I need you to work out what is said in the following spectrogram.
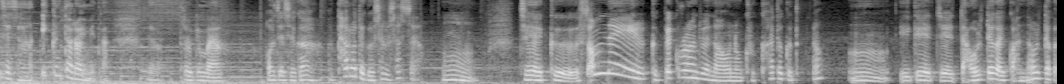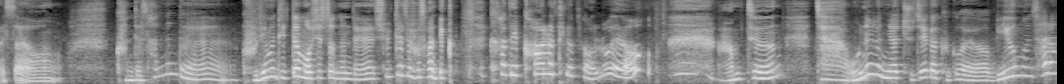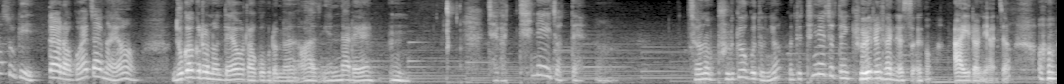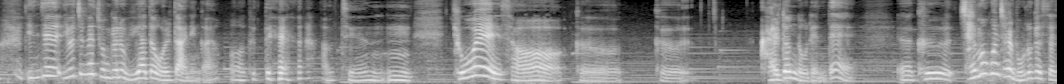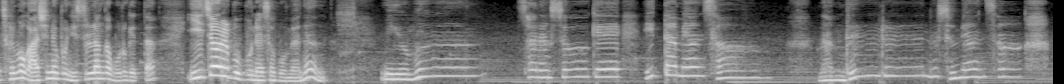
큰 세상 이큰 타로입니다. 네, 저기 뭐야 어제 제가 타로 deck을 새로 샀어요. 음, 제 그 썸네일 그 background에 나오는 그 카드거든요. 음, 이게 이제 나올 때가 있고 안 나올 때가 있어요. 근데 샀는데 그림은 되게 멋있었는데 실제적으로 사니까 카드의 quality가 별로예요. 암튼 자 오늘은요 주제가 그거예요. 미움은 사랑 속에 있다라고 하잖아요. 누가 그러는데요? 라고 그러면 아 옛날에 음, 제가 티네이저 때 어, 저는 불교거든요. 근데 티네이저 때는 교회를 다녔어요. 아이러니하죠. 어, 이제 요즘에 종교는 위아더 월드 아닌가요? 어, 그때 아무튼 음, 교회에서 그, 그 알던 노래인데 어, 그 제목은 잘 모르겠어요. 제목 아시는 분 있을란가 모르겠다. 2절 부분에서 보면은 미움은 사랑 속에 있다면서 남들은 웃으면서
